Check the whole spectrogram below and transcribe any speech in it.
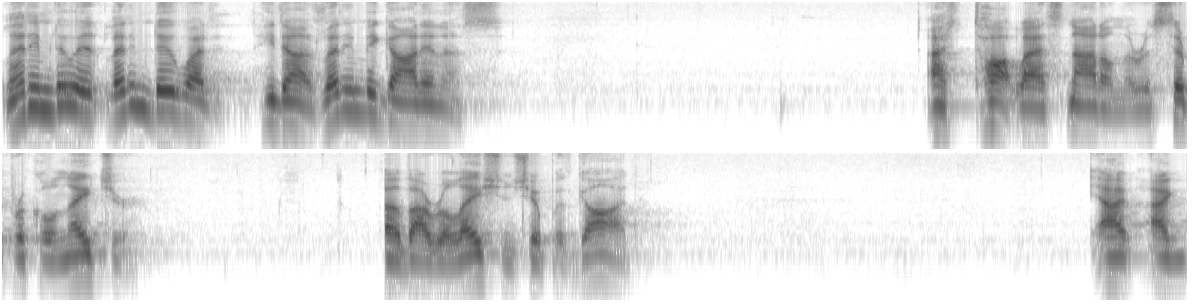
Let Him do it. Let Him do what He does. Let Him be God in us. I taught last night on the reciprocal nature of our relationship with God. I, I,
